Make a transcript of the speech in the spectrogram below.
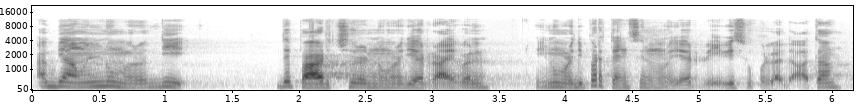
abbiamo il numero di departure e il numero di arrival, il numero di partenze e il numero di arrivi su quella data.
